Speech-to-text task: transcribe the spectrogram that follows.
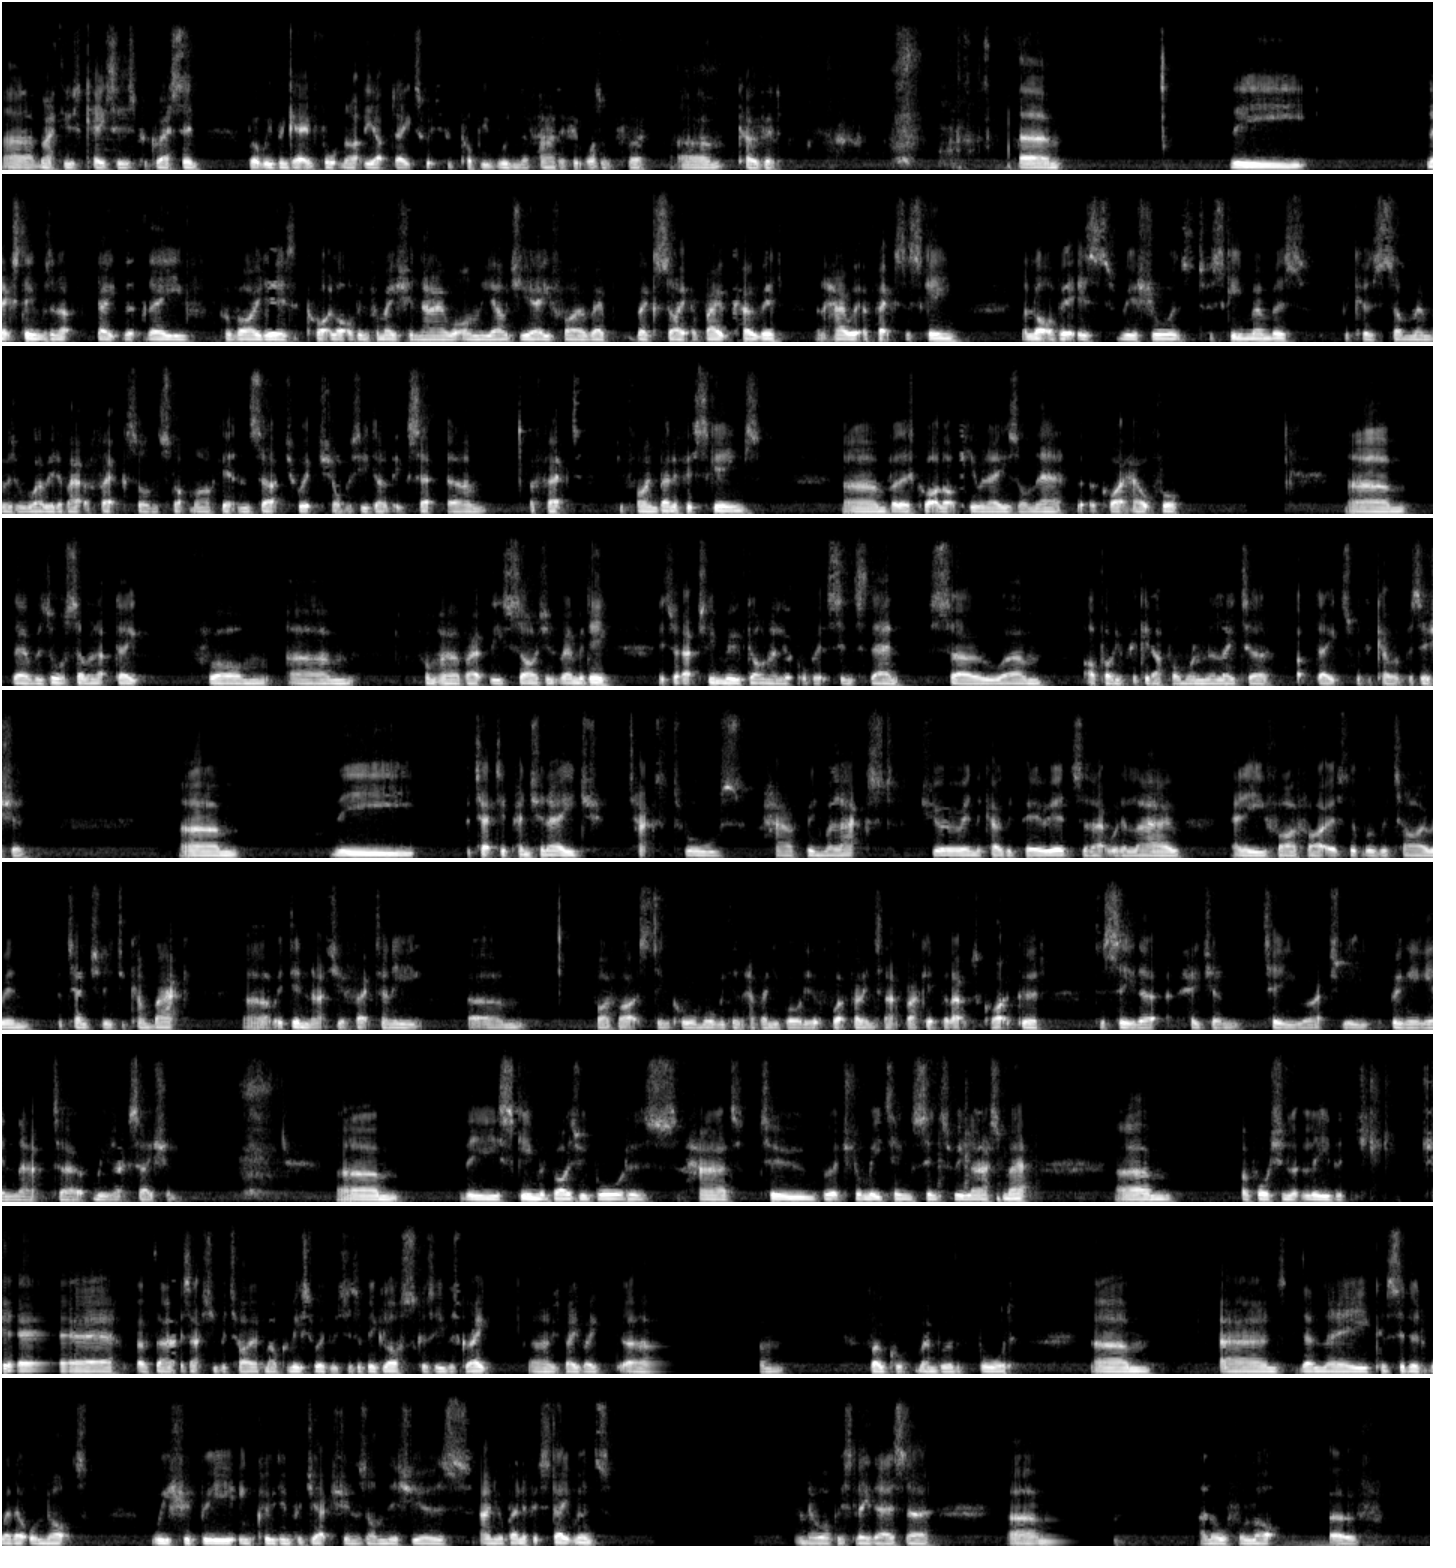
uh, Matthews cases progressing, but we've been getting fortnightly updates, which we probably wouldn't have had if it wasn't for um, COVID. Um, the next thing was an update that they've provided quite a lot of information now on the LGA Fire website about COVID and how it affects the scheme. A lot of it is reassurance for scheme members because some members are worried about effects on the stock market and such, which obviously don't accept, um, affect defined benefit schemes. Um, but there's quite a lot of Q and A's on there that are quite helpful. Um, there was also an update from um, from her about the Sargeant remedy. It's actually moved on a little bit since then. So um, I'll probably pick it up on one of the later updates with the current position. Um, the protected pension age tax rules have been relaxed during the COVID period, so that would allow any firefighters that were retiring potentially to come back. Uh, it didn't actually affect any um, firefighters in Cornwall. We didn't have anybody that fell into that bracket, but that was quite good to see that HMT were actually bringing in that uh, relaxation. Um, the scheme advisory board has had two virtual meetings since we last met. Um, unfortunately, the chair of that is actually retired, Malcolm Eastwood, which is a big loss because he was great. Uh, he's very, very uh, um, vocal member of the board. Um, and then they considered whether or not we should be including projections on this year's annual benefit statements. You know, obviously there's a um, an awful lot of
